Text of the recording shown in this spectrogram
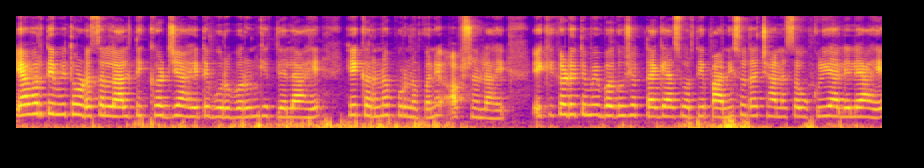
यावरती मी थोडंसं लाल तिखट जे आहे ते बुरबरून घेतलेलं आहे. हे करणं पूर्णपणे ऑप्शनल आहे. एकीकडे तुम्ही बघू शकता गॅसवरती पाणीसुद्धा छान असं उकळी आलेले आहे.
